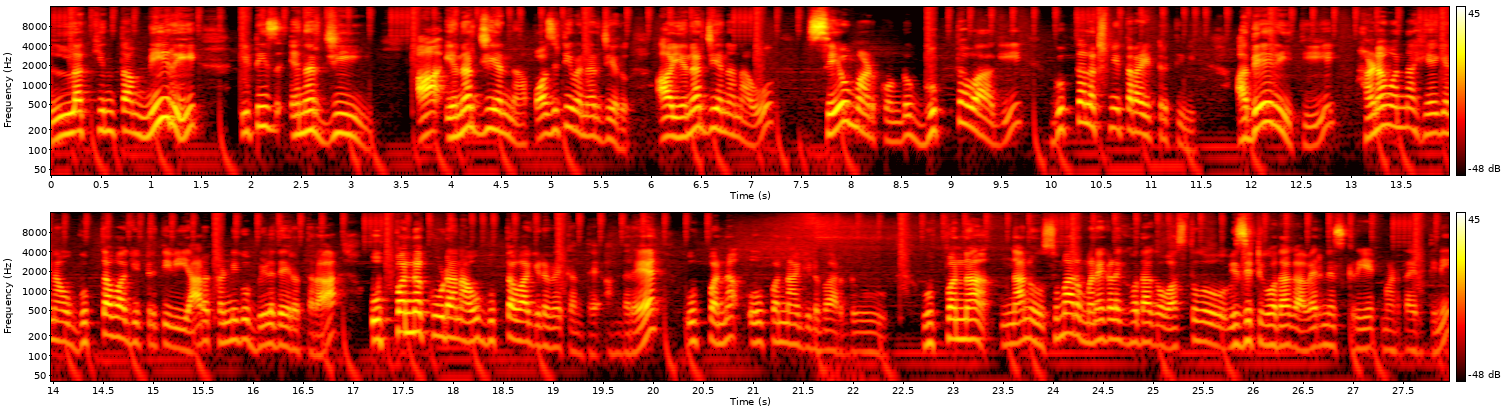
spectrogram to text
ಎಲ್ಲಕ್ಕಿಂತ ಮೀರಿ ಇಟ್ ಈಸ್ ಎನರ್ಜಿ ಆ ಎನರ್ಜಿಯನ್ನು ಪಾಸಿಟಿವ್ ಎನರ್ಜಿ ಅದು. ಆ ಎನರ್ಜಿಯನ್ನು ನಾವು ಸೇವ್ ಮಾಡಿಕೊಂಡು ಗುಪ್ತವಾಗಿ ಗುಪ್ತಲಕ್ಷ್ಮಿ ಥರ ಇಟ್ಟಿರ್ತೀವಿ. ಅದೇ ರೀತಿ ಹಣವನ್ನು ಹೇಗೆ ನಾವು ಗುಪ್ತವಾಗಿಟ್ಟಿರ್ತೀವಿ, ಯಾರ ಕಣ್ಣಿಗೂ ಬೀಳದೆ ಇರೋ ಥರ ಉಪ್ಪನ್ನು ಕೂಡ ನಾವು ಗುಪ್ತವಾಗಿಡಬೇಕಂತೆ. ಅಂದರೆ ಉಪ್ಪನ್ನು ಓಪನ್ ಆಗಿಡಬಾರ್ದು. ಉಪ್ಪನ್ನು ನಾನು ಸುಮಾರು ಮನೆಗಳಿಗೆ ಹೋದಾಗ, ವಾಸ್ತು ವಿಸಿಟ್ಗೆ ಹೋದಾಗ ಅವೇರ್ನೆಸ್ ಕ್ರಿಯೇಟ್ ಮಾಡ್ತಾ ಇರ್ತೀನಿ.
